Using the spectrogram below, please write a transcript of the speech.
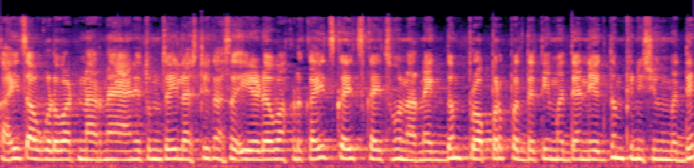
काहीच अवघड वाटणार नाही आणि तुमचं इलास्टिक असं येडं वाकडं काहीच काहीच काहीच होणार नाही. एकदम प्रॉपर पद्धतीमध्ये आणि एकदम फिनिशिंगमध्ये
